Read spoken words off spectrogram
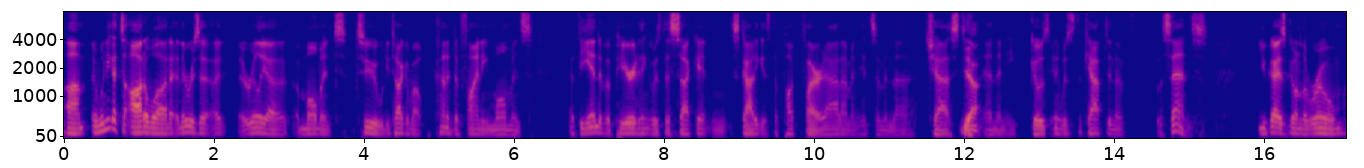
Um, and when you got to Ottawa, and there was a, a, a really a, a moment too when you talk about kind of defining moments at the end of a period. I think it was the second, and Scotty gets the puck fired at him and hits him in the chest. and- Yeah. and, then he goes, and it was the captain of the Sens. You guys go into the room.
